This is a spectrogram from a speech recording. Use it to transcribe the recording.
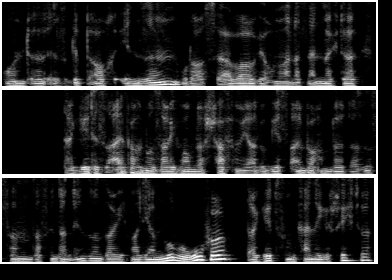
Und, äh, es gibt auch Inseln oder Server, wie auch immer man das nennen möchte, da geht es einfach nur, sage ich mal, um das Schaffen, ja. Du gehst einfach das ist dann das sind dann Inseln, sage ich mal, die haben nur Berufe, da geht es um keine Geschichte,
